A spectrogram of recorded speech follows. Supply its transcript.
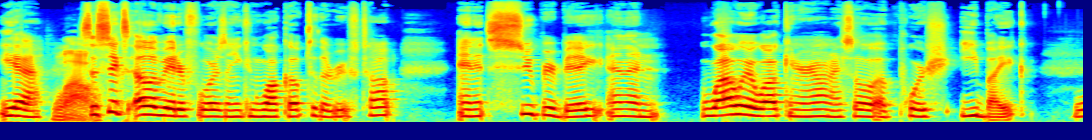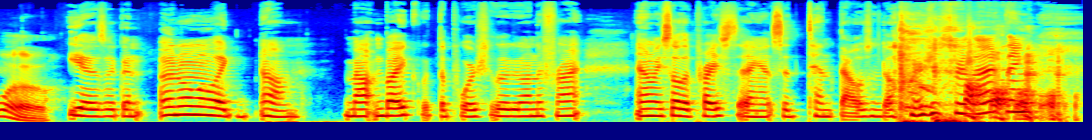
Yeah. Wow. So six elevator floors, and you can walk up to the rooftop, and it's super big. And then while we were walking around, I saw a Porsche e-bike. Whoa. Yeah, it's like an, a normal like um mountain bike with the Porsche logo on the front. And we saw the price tag, and it said ten thousand dollars for that thing.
